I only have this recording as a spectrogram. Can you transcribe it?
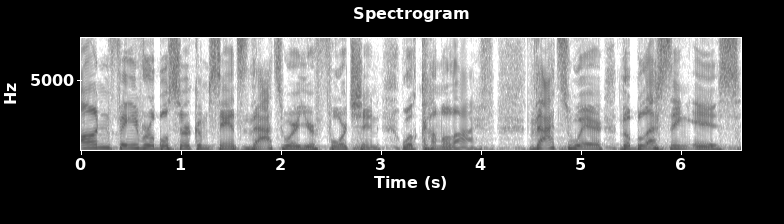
unfavorable circumstance, that's where your fortune will come alive. That's where the blessing is.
